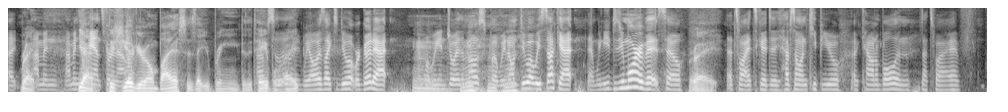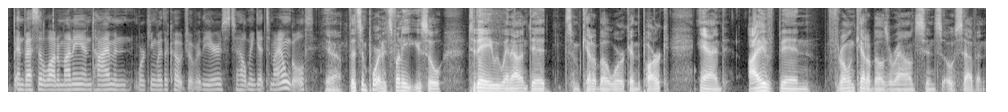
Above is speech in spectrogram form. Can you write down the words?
I, Right. I'm in I'm in your yeah, hands for an because you have your own biases that you're bringing to the table, Absolutely. right? We always like to do what we're good at and what we enjoy the most, but we don't do what we suck at, and we need to do more of it. So Right. that's why it's good to have someone keep you accountable, and that's why I've invested a lot of money and time in working with a coach over the years to help me get to my own goals. Yeah, that's important. It's funny. So today we went out and did some kettlebell work in the park, and I've been throwing kettlebells around since 07,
